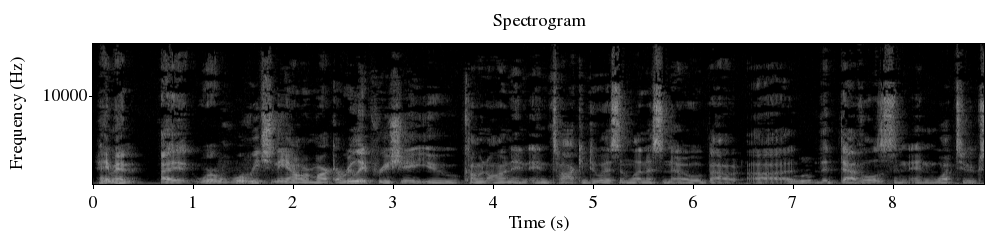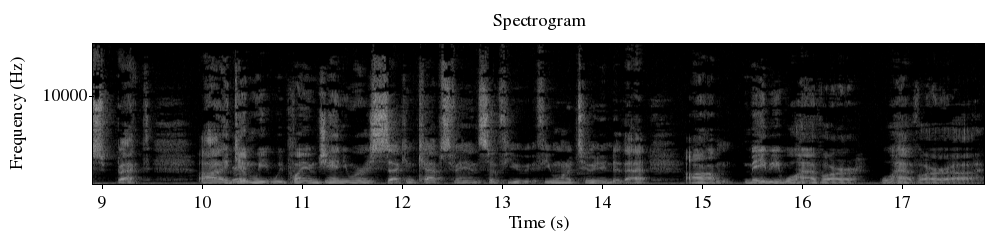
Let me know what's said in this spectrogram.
hey man, I we're we're reaching the hour mark. I really appreciate you coming on and, and talking to us and letting us know about uh, Mhm. the Devils and, and what to expect. Uh, again, we, we play them January second, Caps fans. So if you if you want to tune into that, um, maybe we'll have our we'll have our uh,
